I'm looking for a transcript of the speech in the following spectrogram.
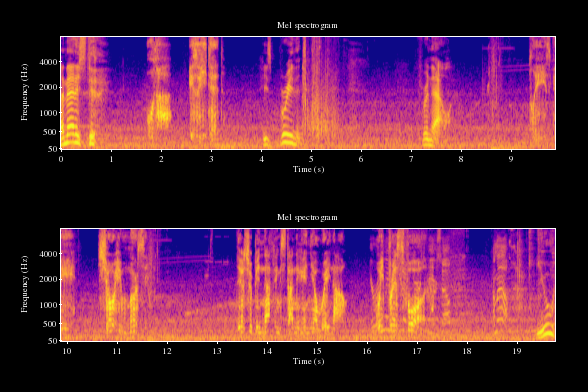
I managed to... Oda, is he dead? He's breathing. For now. Please, V, show him mercy. There should be nothing standing in your way now. We press forward. Come out! You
